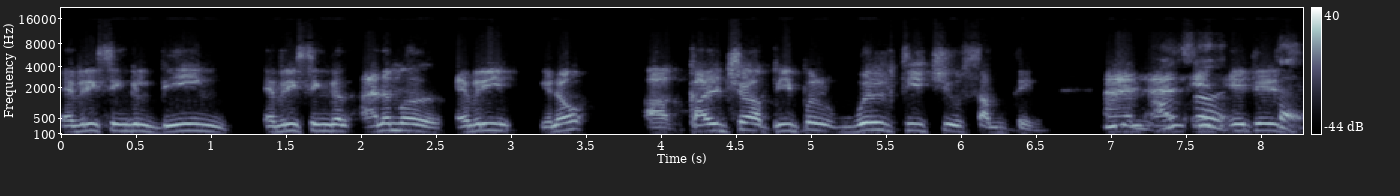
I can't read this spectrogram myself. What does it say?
every single being, every single animal, every you know uh, culture, people will teach you something. And, and Also, it, it is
